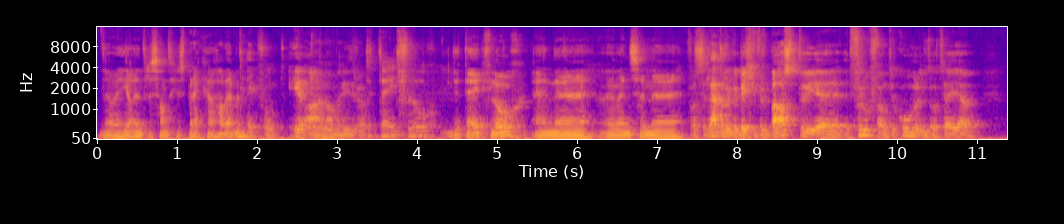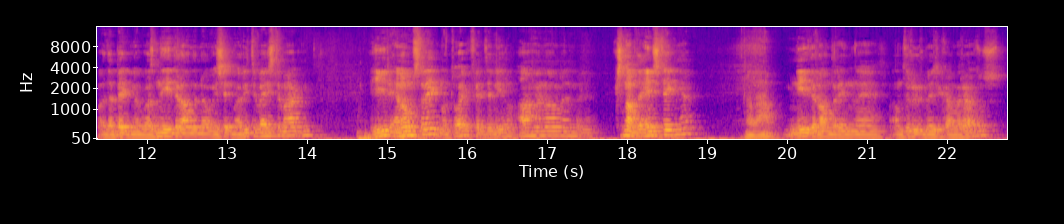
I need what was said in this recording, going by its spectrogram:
dat we een heel interessant gesprek gehad hebben. Ik vond het heel aangenaam in ieder geval. de tijd vloog. De tijd vloog en eh, we wensen... eh, Ik was letterlijk een beetje verbaasd toen je het vroeg van te komen. Ik dacht, hé, ja, maar daar ben ik nog als Nederlander nou in Sint-Marietenwijs te maken. Hier en omstreek, maar toch, ik vind het heel aangenaam. En, eh, ik snap de ja. voilà. Nederlander in, eh, aan roer bij de Camerados.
